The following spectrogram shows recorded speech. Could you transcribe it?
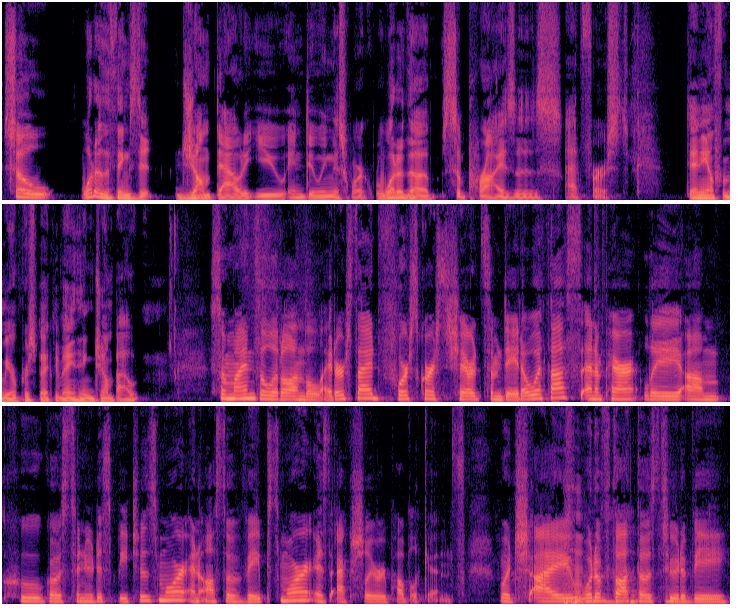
So, what are the things that jumped out at you in doing this work? What are the surprises at first? Danielle, from your perspective, anything jump out? So mine's a little on the lighter side. Foursquare shared some data with us, and apparently, um, who goes to nudist beaches more and also vapes more is actually Republicans, which I would have thought those two to be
